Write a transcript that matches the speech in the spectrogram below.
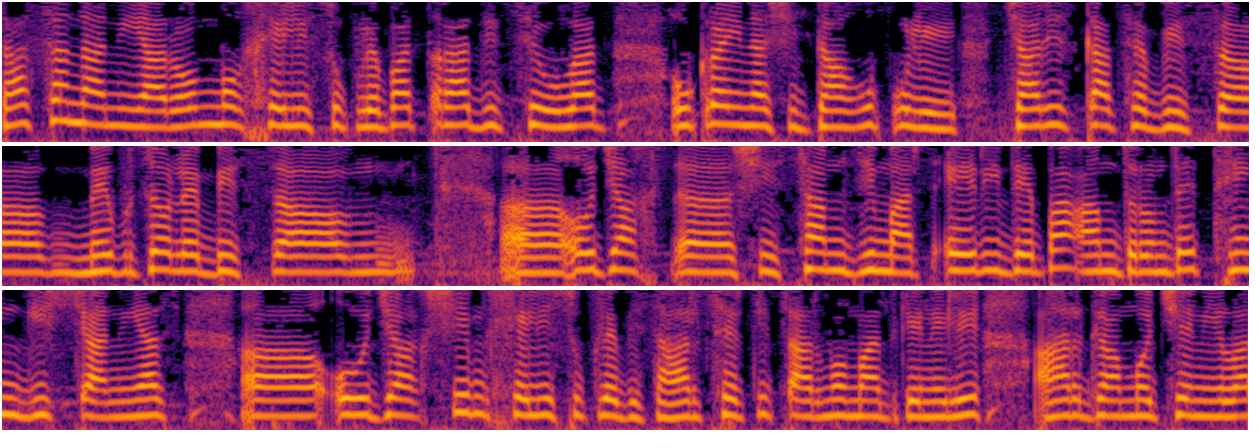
დასანანია რომ ხელისუფლება ტრადიციულად უკრაინაში დაღუპული ჯარისკაცების მებრძოლების ოჯახში სამძიმარსერიდება ამ დრომდე თენგისჭანიას ოჯახში ხელისუფლების არც ერთი წარმომადგენელი არ გამოჩენილა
